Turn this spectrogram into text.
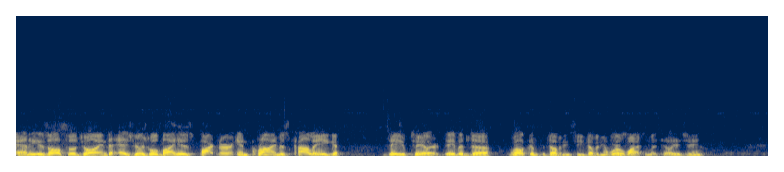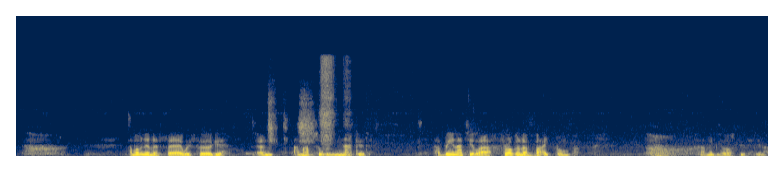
And he is also joined, as usual, by his partner in crime, his colleague, Dave Taylor. David, uh, welcome to WCW Worldwide. Something to tell you, Gene. I'm having an affair with Fergie, and I'm absolutely knackered. I've been at it like a frog on a bike pump. I'm exhausted, you know.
